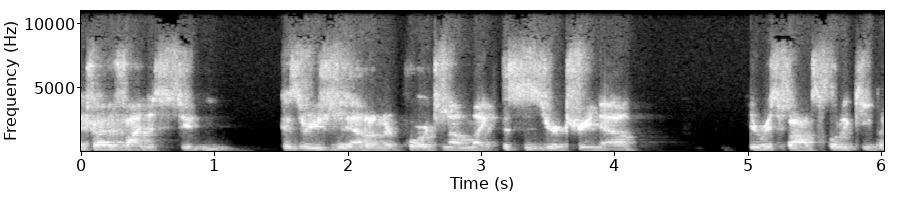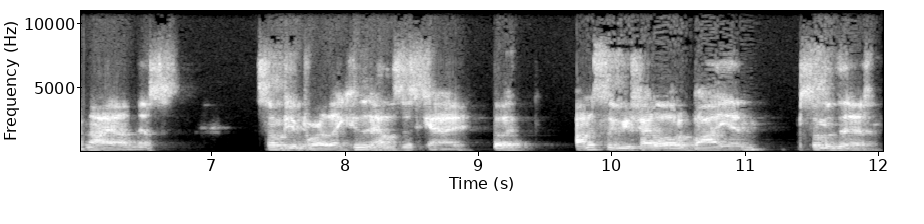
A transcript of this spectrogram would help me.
I try to find a student because they're usually out on their porch and I'm like, this is your tree now. You're responsible to keep an eye on this. Some people are like, who the hell is this guy? But honestly, we've had a lot of buy-in. Some of the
